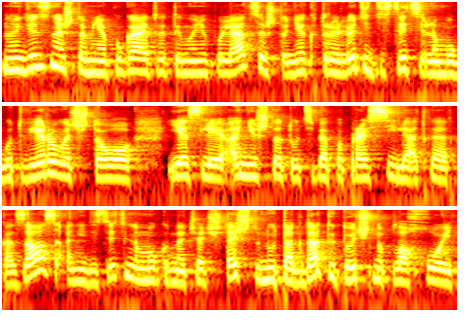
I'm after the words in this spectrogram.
Но единственное, что меня пугает в этой манипуляции, что некоторые люди действительно могут веровать, что если они что-то у тебя попросили, а ты отказался, они действительно могут начать считать, что ну тогда ты точно плохой,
